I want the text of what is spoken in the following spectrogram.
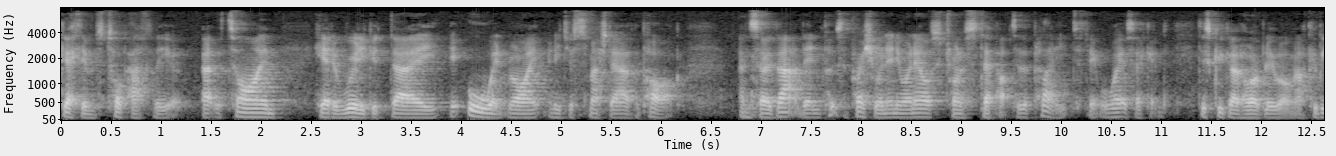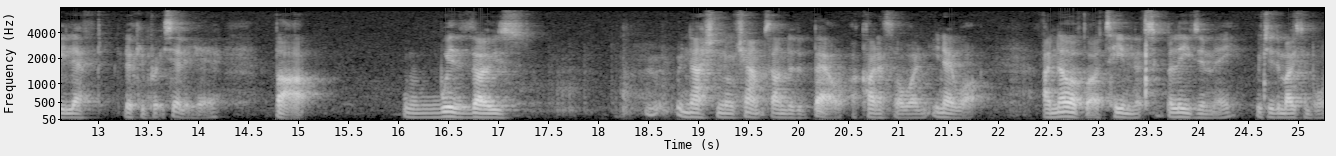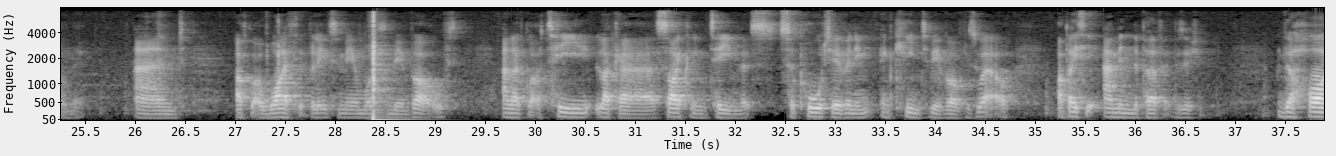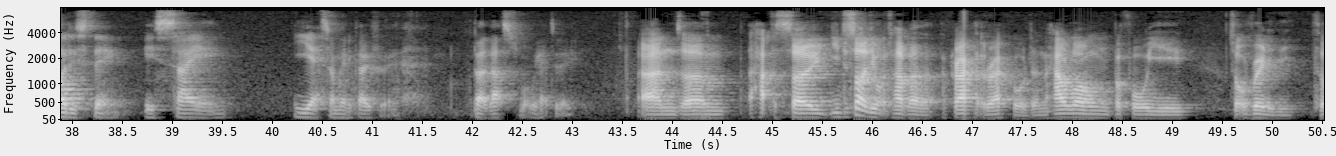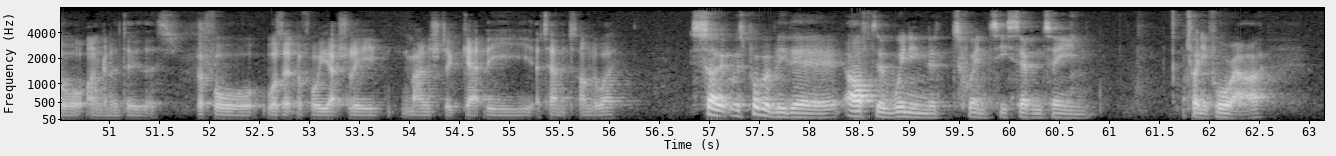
Gethin's top athlete at the time. He had a really good day. It all went right, and he just smashed it out of the park. And so that then puts the pressure on anyone else trying to step up to the plate to think, well, wait a second, this could go horribly wrong. I could be left looking pretty silly here. But with those national champs under the belt, I kind of thought, well, you know what? I know I've got a team that believes in me, which is the most important thing. And I've got a wife that believes in me and wants to be involved. And I've got a team, like a cycling team that's supportive and, and keen to be involved as well. I basically am in the perfect position. The hardest thing is saying, yes, I'm going to go for it. But that's what we had to do. And um, so you decided you want to have a, a crack at the record, and how long before you sort of really thought I'm going to do this? Before was it before you actually managed to get the attempt underway? So it was probably the after winning the 2017 24 hour,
